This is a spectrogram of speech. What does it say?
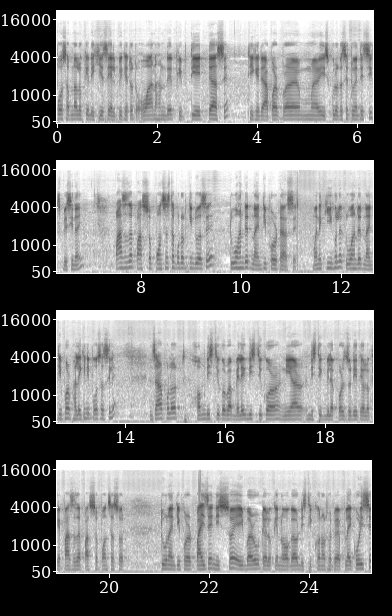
পষ্ট আপোনালোকে দেখি আছে এল পি ক্ষেত্ৰত ওৱান হাণ্ড্ৰেড ফিফটি এইটটা আছে। ঠিক সেইদৰে আপাৰ প্ৰাইমাৰী স্কুলত আছে টুৱেণ্টি ছিক্স বেছি নাই। পাঁচ হাজাৰ পাঁচশ পঞ্চাছটা পদত কিন্তু আছে টু হাণ্ড্ৰেড নাইণ্টি ফ'ৰটা আছে। মানে কি হ'লে টু হাণ্ড্ৰেড নাইণ্টি ফ'ৰ ভালেখিনি পষ্ট আছিলে। যাৰ ফলত হোম ডিষ্ট্ৰিক্টৰ বা বেলেগ ডিষ্ট্ৰিক্টৰ নিয়াৰ ডিষ্ট্ৰিক্টবিলাকৰ যদি তেওঁলোকে পাঁচ হাজাৰ পাঁচশ পঞ্চাছত টু নাইণ্টি ফ'ৰত পাই যায়। নিশ্চয় এইবাৰো তেওঁলোকে নগাঁও ডিষ্ট্ৰিক্টখনত হয়তো এপ্লাই কৰিছে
